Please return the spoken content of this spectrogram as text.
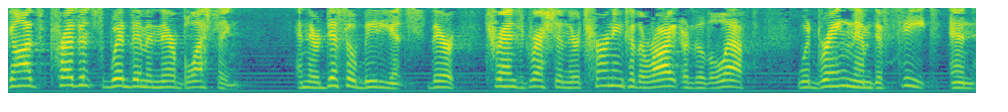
God's presence with them in their blessing and their disobedience, their transgression, their turning to the right or to the left would bring them defeat and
